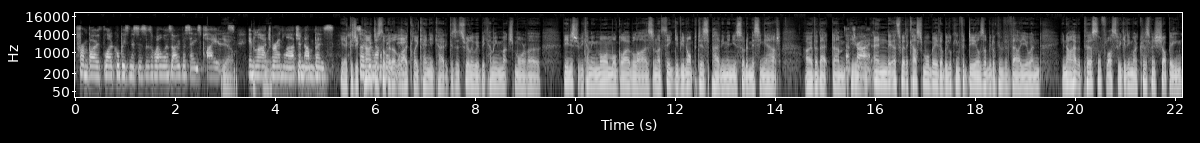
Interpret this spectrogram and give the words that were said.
from both local businesses as well as overseas players yeah, in larger point. and larger numbers. Yeah, because you so can't you just look at it there. locally, can you, Kate? Because it's really we're becoming much more of a the industry becoming more and more globalized, and I think if you're not participating, then you're sort of missing out over that um, that's period. Right. And that's where the customer will be. They'll be looking for deals, they'll be looking for value. And, you know, I have a personal philosophy getting my Christmas shopping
